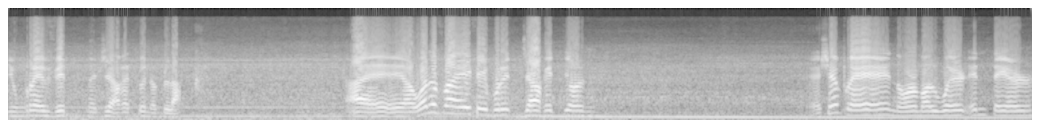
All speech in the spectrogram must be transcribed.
yung Revit na jacket ko na black. Ay, uh, one of my favorite jacket yon. Eh, syempre, normal wear and tear.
